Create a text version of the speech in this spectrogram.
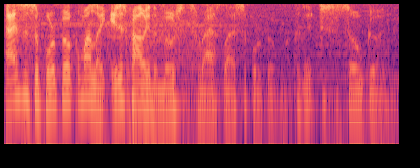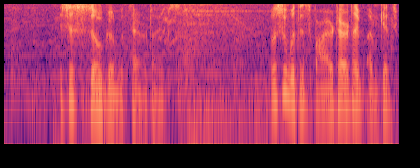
As a support Pokemon, like, it is probably the most Terastallized support Pokemon because it's just so good. It's just so good with Tera types. Especially with this Fire Tera type up against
